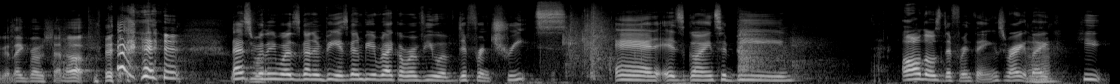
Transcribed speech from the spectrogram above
like, bro, shut up. That's really what it's gonna be. It's gonna be like a review of different treats, and it's going to be all those different things, right? Mm-hmm. Like he,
